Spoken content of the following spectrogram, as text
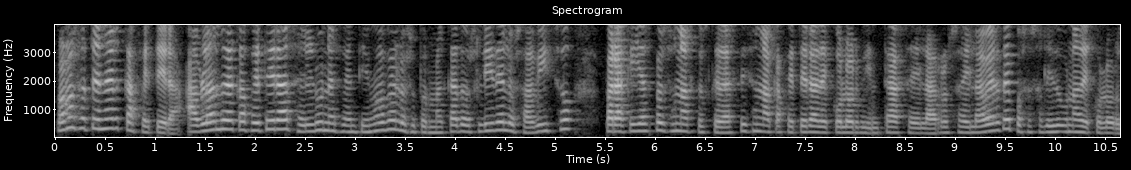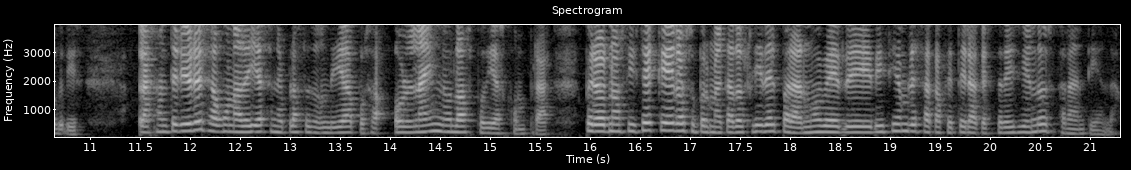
Vamos a tener cafetera. Hablando de cafeteras, el lunes 29 los supermercados Lidl os aviso para aquellas personas que os quedasteis en la cafetera de color vintage, la rosa y la verde, pues ha salido una de color gris. Las anteriores, alguna de ellas en el plazo de un día, pues online no las podías comprar. Pero nos dice que los supermercados Lidl para el 9 de diciembre esa cafetera que estaréis viendo estará en tienda.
